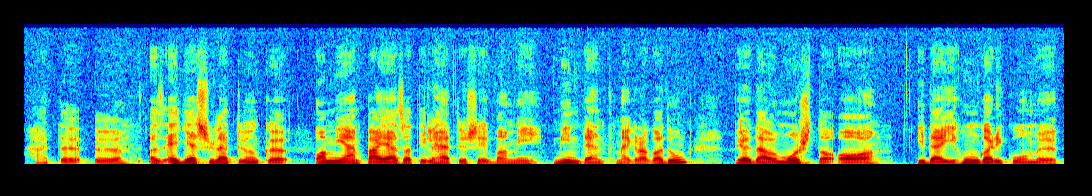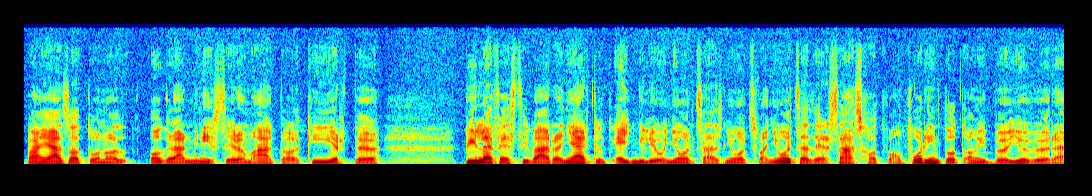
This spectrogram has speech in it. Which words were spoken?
Hát az Egyesületünk, amilyen pályázati lehetőség van, mi mindent megragadunk. Például most a idei Hungarikum pályázaton az Agrárminisztérium által kiírt Pille Fesztiválra nyertünk 1 millió 888 160 forintot, amiből jövőre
